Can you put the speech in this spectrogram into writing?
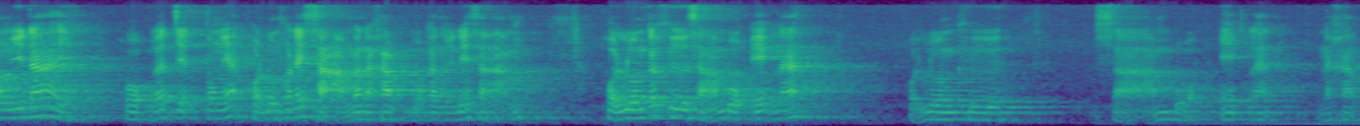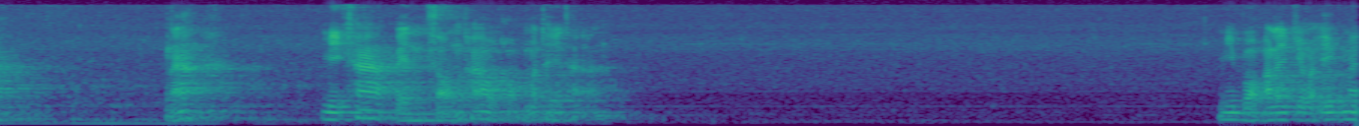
ตรงนี้ได้ 6 และ 7 ตรงเนี้ยผลรวมเขาได้ 3 แล้วนะครับ บวกกันตรงนี้ได้ 3 ผลรวมก็คือ 3 บวก x นะ ผลรวมคือ 3 บวก x แล้วนะครับ นะ มีค่าเป็น 2 เท่าของมัธยฐานมีบอกอะไรเกี่ยวกับ x ไหม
